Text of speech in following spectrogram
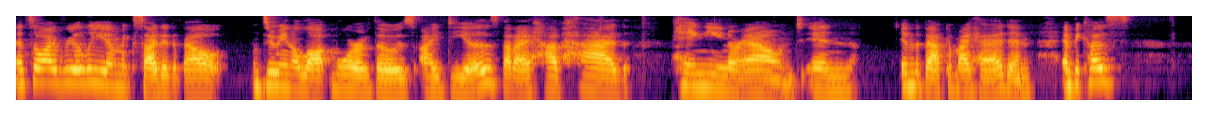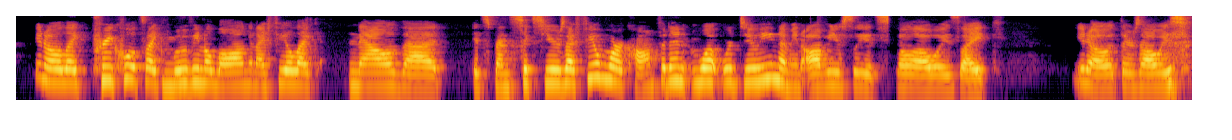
and so i really am excited about doing a lot more of those ideas that I have had hanging around in in the back of my head and and because you know like Prequilt's like moving along and I feel like now that it's been 6 years I feel more confident in what we're doing. I mean obviously it's still always like you know there's always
